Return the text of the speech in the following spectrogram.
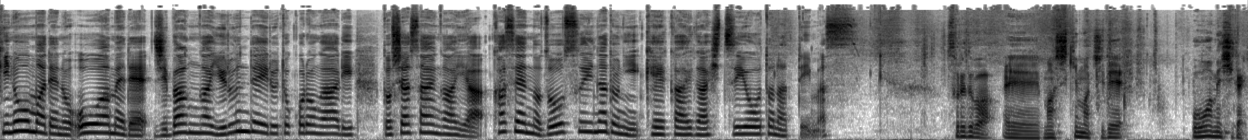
昨日までの大雨で地盤が緩んでいるところがあり、土砂災害や河川の増水などに警戒が必要となっています。それでは、えー、益城町で大雨被害、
